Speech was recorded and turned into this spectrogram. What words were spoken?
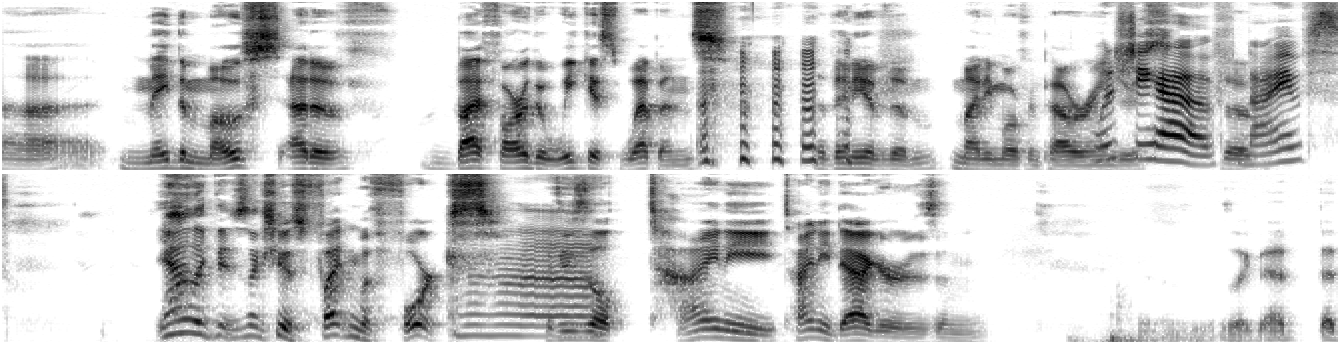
uh, made the most out of by far the weakest weapons of any of the Mighty Morphin Power Rangers. What does she have? The- Knives? Yeah, like it's like she was fighting with forks. with these Uh. little tiny, tiny daggers, and like that. That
